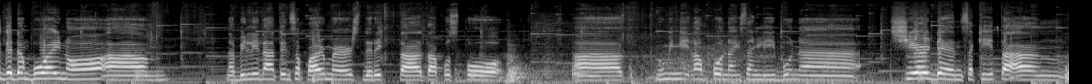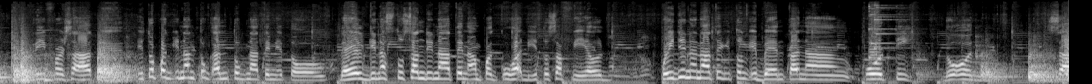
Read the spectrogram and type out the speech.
kagandang buhay, no, um, nabili natin sa farmers, direkta, tapos po, ah, humingi lang po ng isang libo na share din sa kita ang refer sa atin. Ito pag inantog-antog natin ito, dahil ginastusan din natin ang pagkuha dito sa field, pwede na natin itong ibenta ng 40 doon sa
